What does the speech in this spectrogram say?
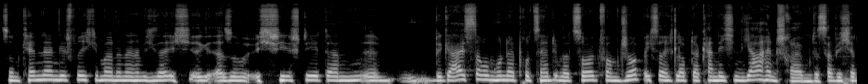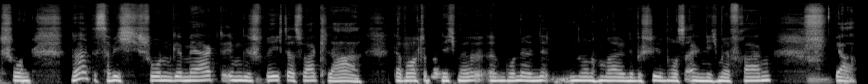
so ein Kennenlerngespräch gemacht und dann habe ich gesagt, ich, äh, also ich, hier steht dann äh, Begeisterung, 100 Prozent überzeugt vom Job. Ich sage, ich glaube, da kann ich ein Ja hinschreiben. Das habe ich jetzt schon, ne, das habe ich schon gemerkt im Gespräch, das war klar. Da brauchte man nicht mehr im Grunde nur noch mal eine Bestätigung, brauchst eigentlich nicht mehr fragen. Ja,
